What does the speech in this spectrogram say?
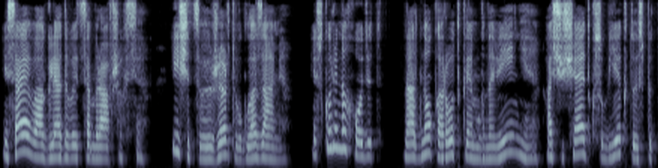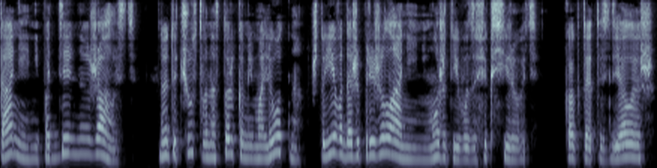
Исаева оглядывает собравшихся, ищет свою жертву глазами и вскоре находит на одно короткое мгновение ощущает к субъекту испытания неподдельную жалость. Но это чувство настолько мимолетно, что Ева даже при желании не может его зафиксировать. «Как ты это сделаешь?»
